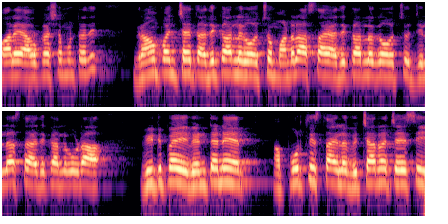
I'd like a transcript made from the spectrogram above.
పాలయ్యే అవకాశం ఉంటుంది. గ్రామ పంచాయతీ అధికారులు కావచ్చు మండల స్థాయి అధికారులు కావచ్చు జిల్లా స్థాయి అధికారులు కూడా వీటిపై వెంటనే పూర్తి స్థాయిలో విచారణ చేసి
